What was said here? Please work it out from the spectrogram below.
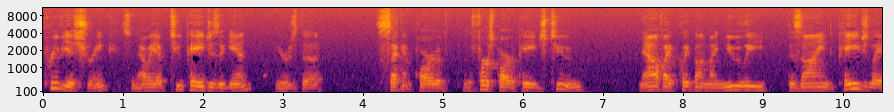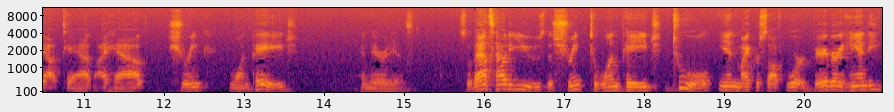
previous shrink. So now we have two pages again. Here's the second part of the first part of page two. Now if I click on my newly designed page layout tab, I have shrink one page and there it is. So that's how to use the shrink to one page tool in Microsoft Word. Very, very handy,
